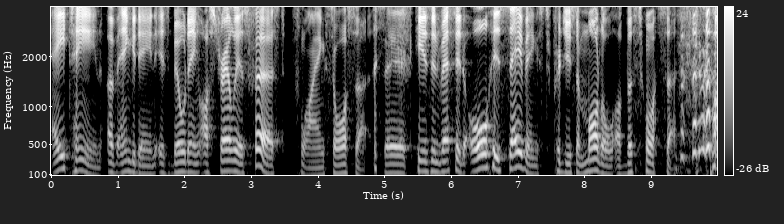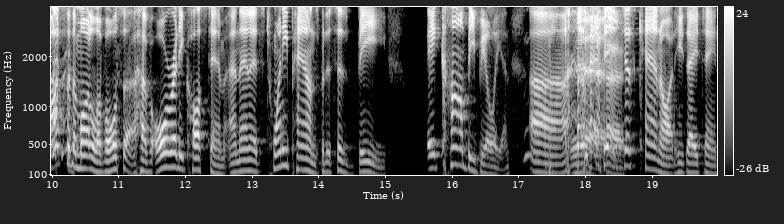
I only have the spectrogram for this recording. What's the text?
eighteen of Engadine, is building Australia's first flying saucer. Sick. He has invested all his savings to produce a model of the saucer. Parts for the model have also have already cost him, and then it's twenty pounds, but it says B. It can't be billion. Uh, it just cannot. He's eighteen,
